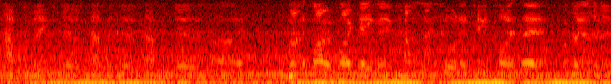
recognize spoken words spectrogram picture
tap the brakes there, tap it tap it there. Uh, amount of if I came in and cut that corner too tight there. Touching it.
